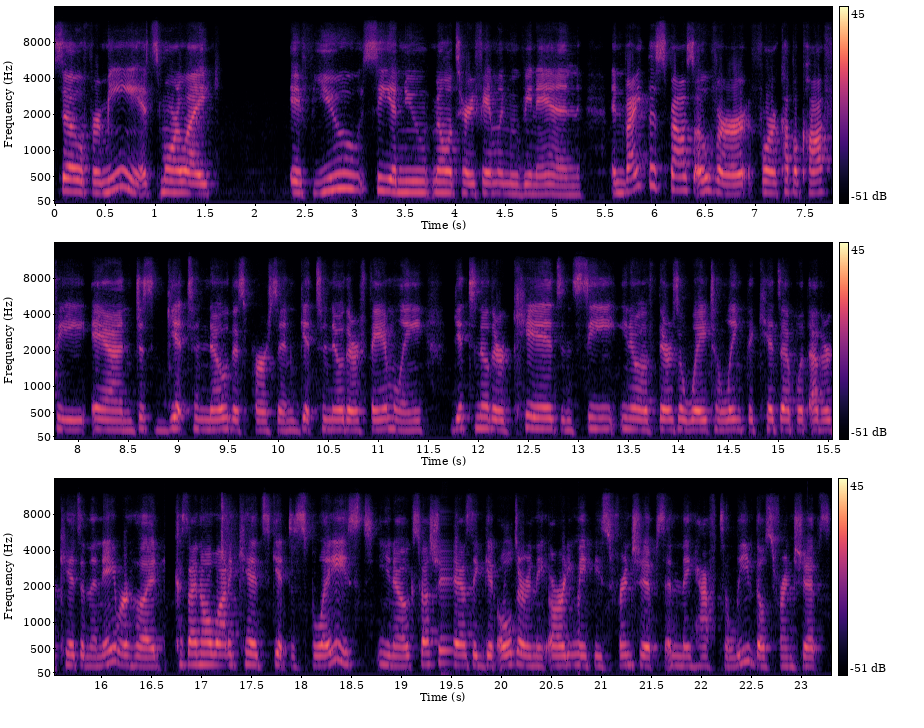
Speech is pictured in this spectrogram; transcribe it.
So for me, it's more like if you see a new military family moving in, invite the spouse over for a cup of coffee and just get to know this person, get to know their family, get to know their kids and see, you know, if there's a way to link the kids up with other kids in the neighborhood. Cause I know a lot of kids get displaced, you know, especially as they get older and they already make these friendships and they have to leave those friendships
